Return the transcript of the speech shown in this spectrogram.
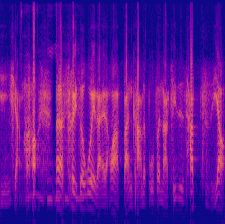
影响哈。那所以说未来的话，板卡的部分呢、啊，其实它只要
